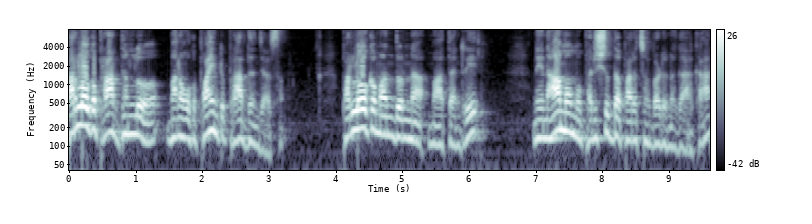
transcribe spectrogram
పరలోక ప్రార్థనలో మనం ఒక పాయింట్ ప్రార్థన చేస్తాం. పరలోకమందున్న మా తండ్రి నీ నామము పరిశుద్ధపరచబడునుగాక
